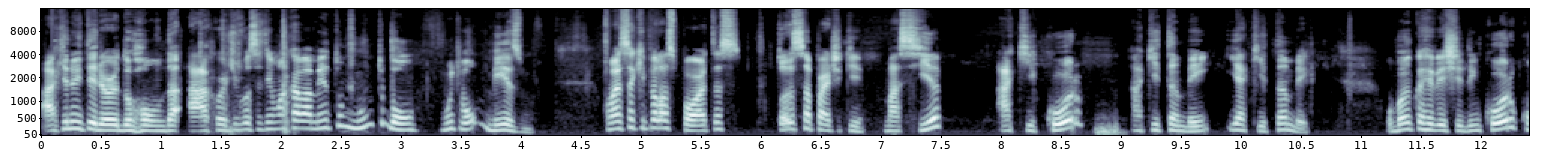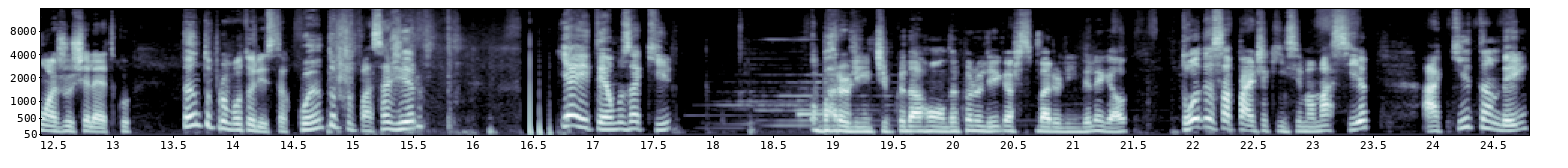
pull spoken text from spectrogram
Aqui no interior do Honda Accord você tem um acabamento muito bom, muito bom mesmo. Começa aqui pelas portas, toda essa parte aqui macia, aqui couro, aqui também e aqui também. O banco é revestido em couro com ajuste elétrico tanto para o motorista quanto para o passageiro. E aí temos aqui o barulhinho típico da Honda quando liga, acho esse barulhinho bem legal. Toda essa parte aqui em cima macia, aqui também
